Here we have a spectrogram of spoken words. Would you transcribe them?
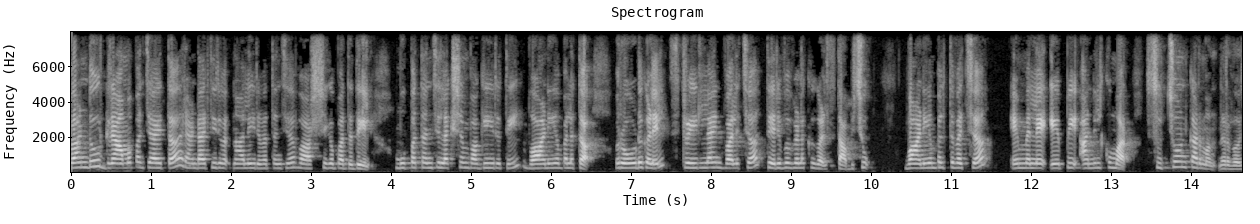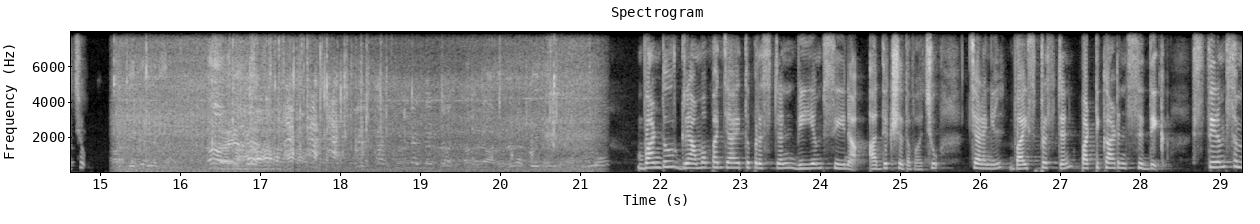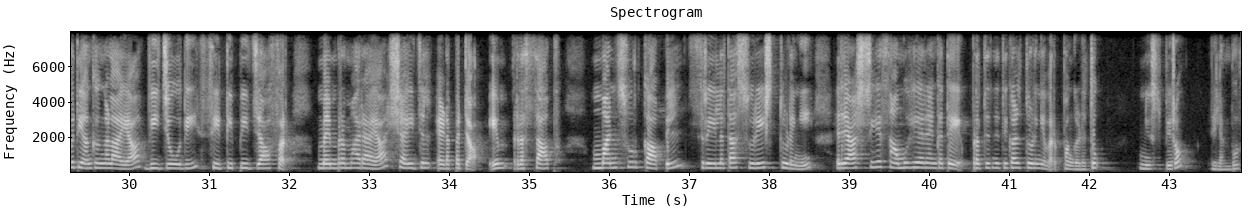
വണ്ടൂർ ഗ്രാമപഞ്ചായത്ത് രണ്ടായിരത്തി ഇരുപത്തിനാല് ഇരുപത്തിയഞ്ച് വാർഷിക പദ്ധതിയിൽ മുപ്പത്തഞ്ച് ലക്ഷം വകയിരുത്തി വാണിയമ്പലത്ത് റോഡുകളിൽ സ്ട്രീറ്റ് ലൈൻ വലിച്ച് തെരുവ് വിളക്കുകൾ സ്ഥാപിച്ചു. വാണിയമ്പലത്ത് വെച്ച് M L A A P Anilkumar switch on കർമ്മം നിർവഹിച്ചു. വണ്ടൂർ ഗ്രാമപഞ്ചായത്ത് പ്രസിഡന്റ് വി എം സീന അധ്യക്ഷത വഹിച്ചു. ചടങ്ങിൽ വൈസ് പ്രസിഡന്റ് പട്ടിക്കാടൻ സിദ്ദിഖ് സ്ഥിരം സമിതി അംഗങ്ങളായ V Jyothi C T P Jafar മെമ്പർമാരായ ഷൈജൽ എടപ്പറ്റ എം റസാബ് മൻസൂർ കാപ്പിൽ ശ്രീലത സുരേഷ് തുടങ്ങി രാഷ്ട്രീയ സാമൂഹിക രംഗത്തെ പ്രതിനിധികൾ തുടങ്ങിയവർ പങ്കെടുത്തു. News bureau Nilambur.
